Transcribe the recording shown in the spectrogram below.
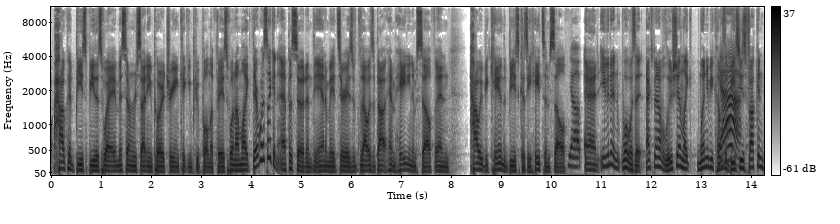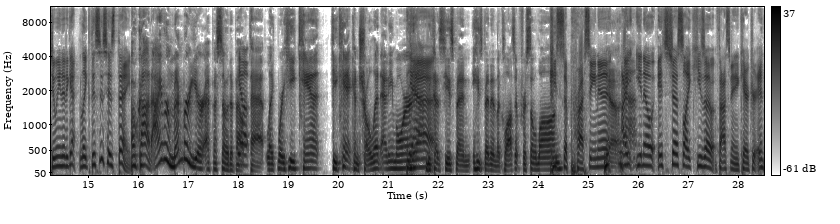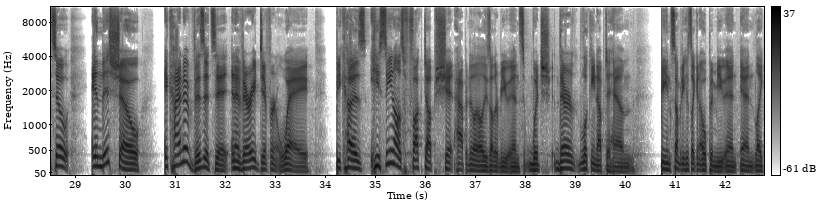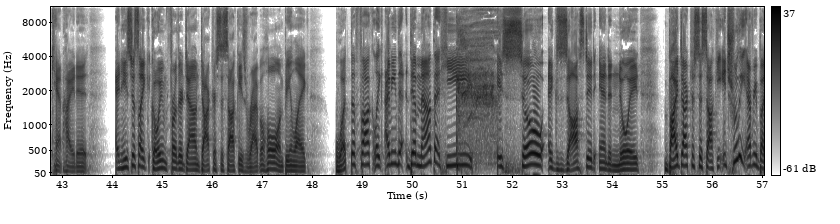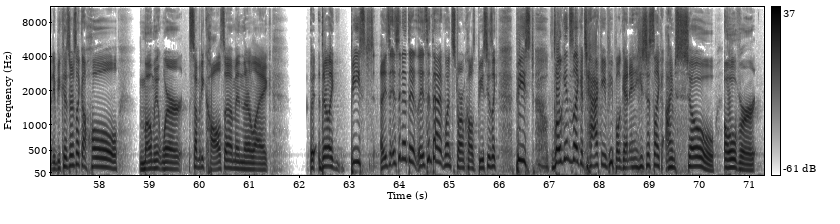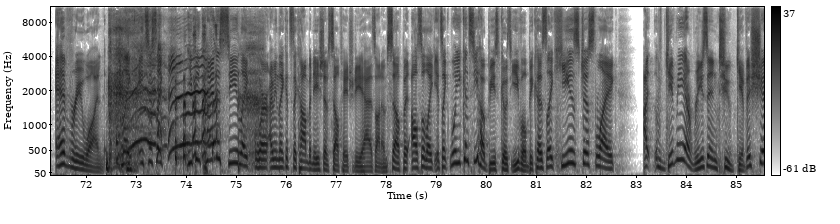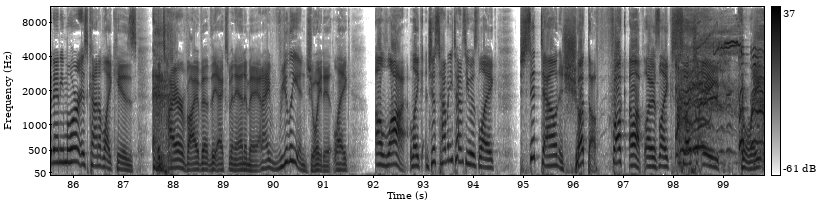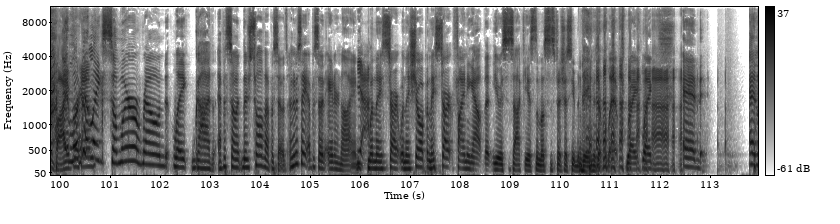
how could Beast be this way? I miss him reciting poetry and kicking people in the face. When I'm like, there was like an episode in the animated series that was about him hating himself and how he became the Beast because he hates himself. Yep. And even in what was it, X Men Evolution? Like when he becomes the Beast, he's fucking doing it again. Like this is his thing. Oh God, I remember your episode about Yep. that, like where he can't he can't control it anymore. Yeah. because he's been he's been in the closet for so long. he's suppressing it. Yeah. I, you know, it's just like he's a fascinating character. And so in this show, it kind of visits it in a very different way because he's seen all this fucked up shit happen to all these other mutants, which they're looking up to him being somebody who's like an open mutant and like can't hide it. And he's just like going further down Dr. Sasaki's rabbit hole and being like, what the fuck? Like, I mean, the, the amount that he is so exhausted and annoyed by Dr. Sasaki and truly everybody, because there's like a whole moment where somebody calls him and they're like, they're like, Beast is- isn't it? That, isn't that when Storm calls Beast? He's like, Beast. Logan's like attacking people again, and he's just like, I'm so over everyone. like it's just like you can kind of see like where I mean, like it's the combination of self hatred he has on himself, but also like it's like well, you can see how Beast goes evil because like he is just like. I, give me a reason to give a shit anymore is kind of like his entire vibe of the X Men anime, and I really enjoyed it like a lot. Like just how many times he was like, "Sit down and shut the fuck up." I was like such a great vibe I for look him. at like somewhere around like God episode. There's 12 episodes. I'm gonna say episode eight or nine. Yeah. When they start, when they show up and they start finding out that Yui Sasaki is the most suspicious human being who's ever lived, right? Like, and and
